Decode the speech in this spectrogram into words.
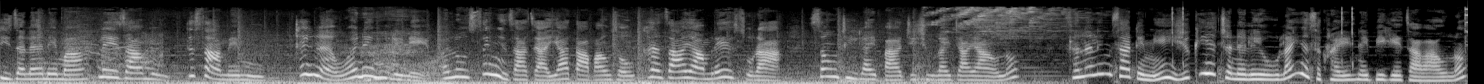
ဒီဇာတ်လမ်းနေမှာလှည့်စားမှုတစ္ဆာမင်းမှု ထိတ်လန့်ဝမ်းနည်းမှုတွေနဲ့ဘလို့စိတ်ဝင်စားကြရတာပေါင်းစုံခံစားရမလဲဆိုတာစုံထီလိုက်ပါကြည့်ချူလိုက်ကြရအောင်နော်ဇလန်လေးမစတင်မီ Yuki ရဲ့ channel လေးကို like နဲ့ subscribe နှိပ်ပေးခဲ့ကြပါအောင်နော်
